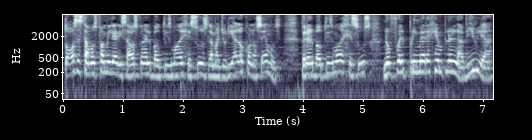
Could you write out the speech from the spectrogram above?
Todos estamos familiarizados con el bautismo de Jesús, la mayoría lo conocemos, pero el bautismo de Jesús no fue el primer ejemplo en la Biblia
